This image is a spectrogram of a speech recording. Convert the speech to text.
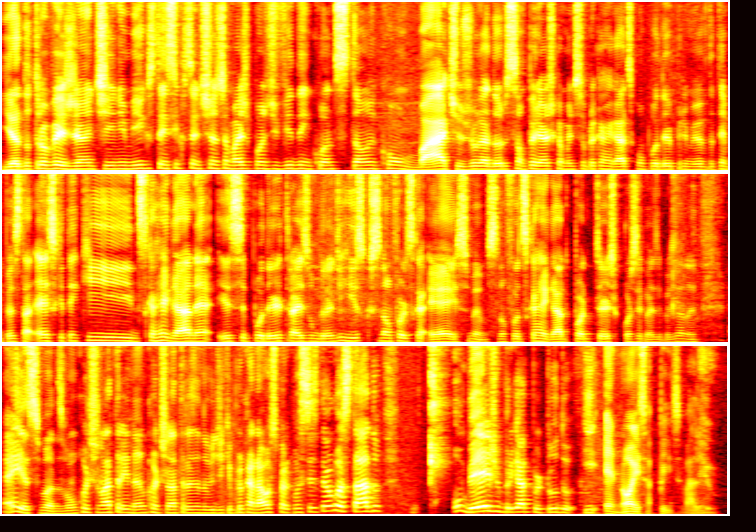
E a do Trovejante, inimigos têm 5% de chance a mais de pontos de vida enquanto estão em combate. Os jogadores são periodicamente sobrecarregados com o poder primeiro da tempestade. É, isso que tem que descarregar, né? Esse poder traz um grande risco se não for descarregado. É, isso mesmo. Se não for descarregado, pode ter consequências impressionantes. É isso, manos. Vamos continuar treinando, continuar trazendo vídeo aqui pro canal. Espero que vocês tenham gostado. Um beijo, obrigado por tudo e é nóis, rapaz. Valeu!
